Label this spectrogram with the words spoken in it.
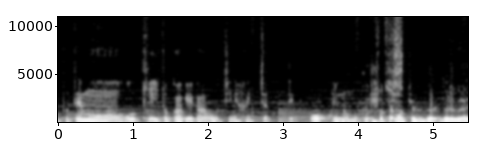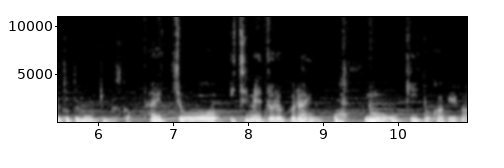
ん、とても大きいトカゲがお家に入っちゃってお。っていうのを目撃とてもっしていうのはどれどれぐらいとても大きいんですか？体長1メートルくらいの大きいトカゲが、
